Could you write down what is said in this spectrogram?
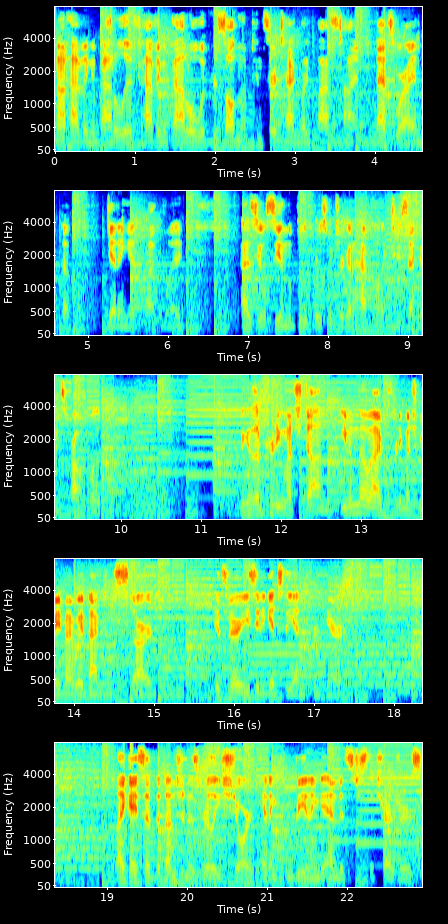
not having a battle if having a battle would result in a pincer attack like last time. That's where I ended up getting it, by the way as you'll see in the bloopers, which are going to happen in like two seconds probably. Because I'm pretty much done. Even though I've pretty much made my way back to the start, it's very easy to get to the end from here. Like I said, the dungeon is really short, getting from beginning to end, it's just the treasures.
